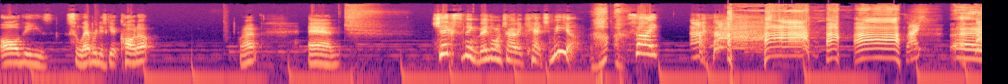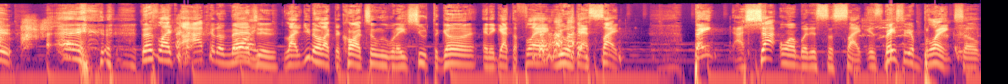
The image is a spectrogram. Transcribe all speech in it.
all these celebrities get caught up, right? And chicks think they're gonna try to catch me up. Psych. Psych. hey, hey, that's like I, I can imagine, like you know, like the cartoons when they shoot the gun and they got the flag. You got psych. Bank. I shot one, but it's a psych. It's basically a blank. So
